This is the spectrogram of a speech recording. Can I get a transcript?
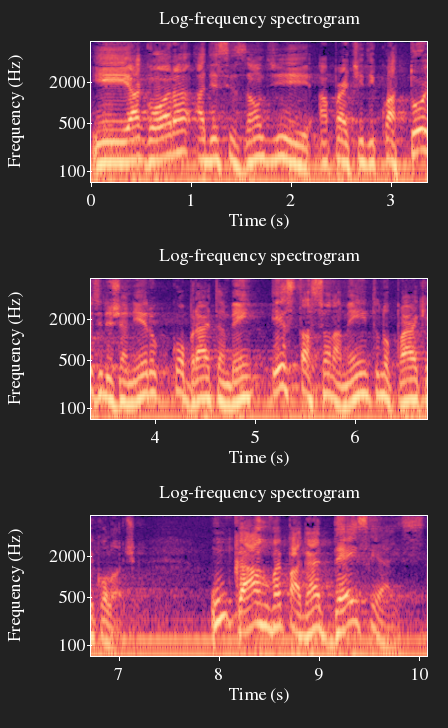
E agora a decisão de, a partir de 14 de janeiro, cobrar também estacionamento no parque ecológico. Um carro vai pagar 10 reais.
